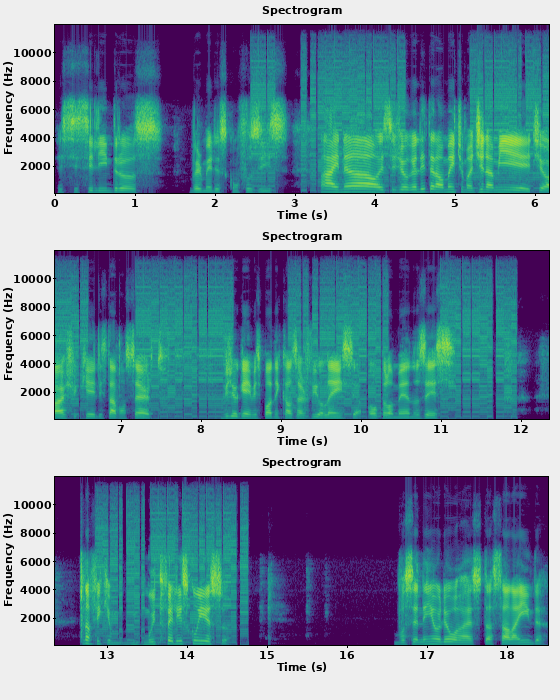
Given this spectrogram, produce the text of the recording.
Esses cilindros vermelhos com fuzis. Ai não, esse jogo é literalmente uma dinamite. Eu acho que eles estavam certos. Videogames podem causar violência, ou pelo menos esse. Não fique muito feliz com isso. Você nem olhou o resto da sala ainda?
